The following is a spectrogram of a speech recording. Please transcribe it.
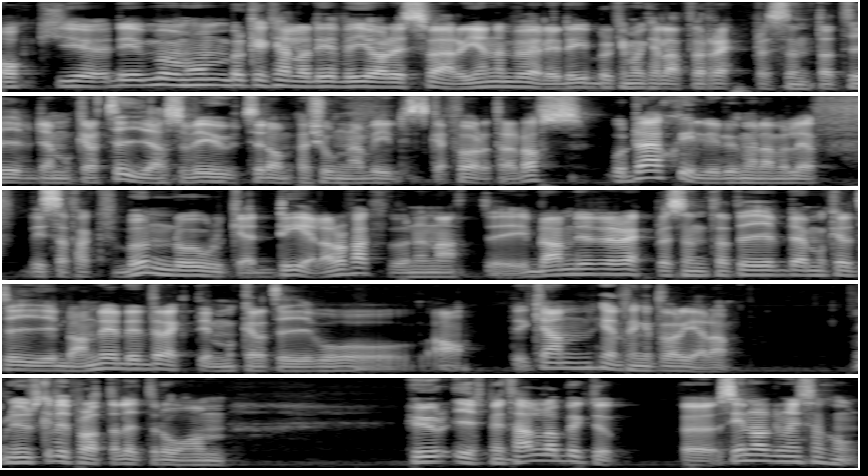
Och eh, det man brukar kalla det vi gör i Sverige när vi väljer, det brukar man kalla för representativ demokrati. Alltså vi utser de personerna vi ska företräda oss. Och där skiljer det mellan vissa fackförbund och olika delar av fackförbunden. Att eh, ibland är det representativ demokrati, ibland är det direktdemokrati och ja, det kan helt enkelt variera. Nu ska vi prata lite då om hur IF Metall har byggt upp eh, sin organisation.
